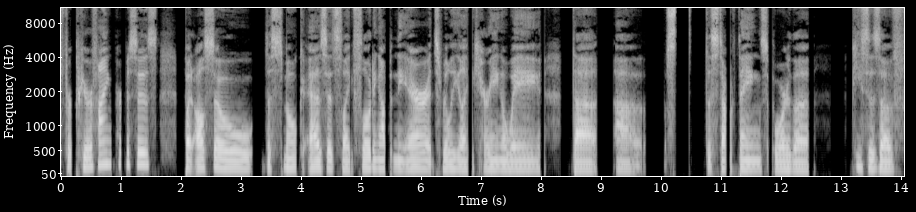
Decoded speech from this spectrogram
for purifying purposes, but also the smoke as it's like floating up in the air. It's really like carrying away the, uh, the stuck things or the pieces of,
